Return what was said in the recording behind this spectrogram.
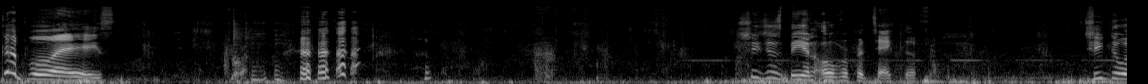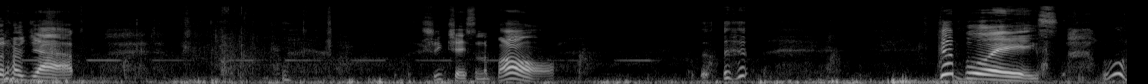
Good boys. she just being overprotective. She doing her job. She chasing the ball. Good boys. Ooh,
